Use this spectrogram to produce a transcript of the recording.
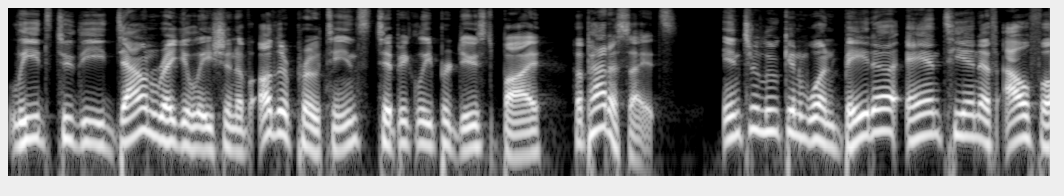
leads to the downregulation of other proteins typically produced by hepatocytes. Interleukin 1 beta and TNF alpha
